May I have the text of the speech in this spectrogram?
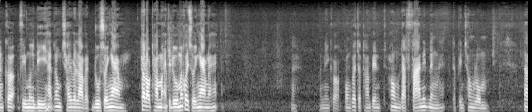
มันก็ฝีมือดีฮะ ต้องใช้เวลาแบบดูสวยงาม ถ้าเราทำอาจจะดูไม่ค่อยสวยงามนะฮะนะอันนี้ก็ผมก็จะทำเป็นห้องดัดฟ้านิดนึงนะฮะแต่เป็นช่องลมหน้า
